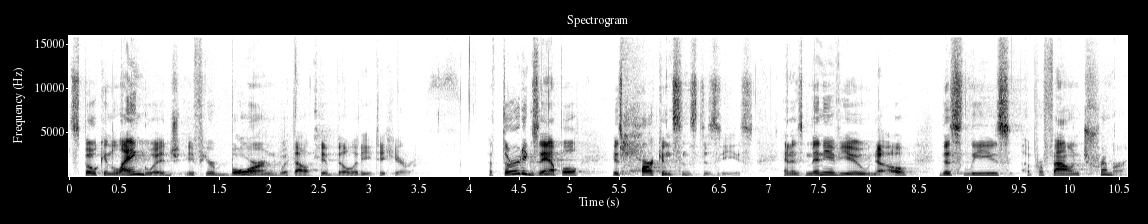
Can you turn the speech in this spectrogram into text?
spoken language if you're born without the ability to hear. A third example is Parkinson's disease. And as many of you know, this leaves a profound tremor.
